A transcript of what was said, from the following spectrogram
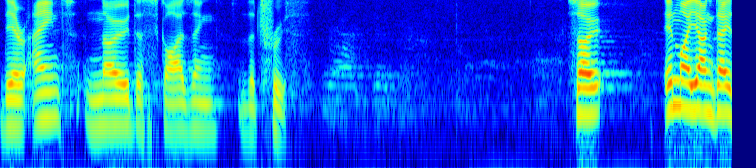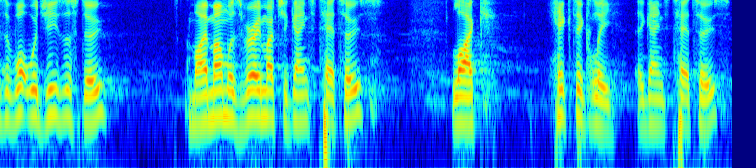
There ain't no disguising the truth. So, in my young days of what would Jesus do, my mum was very much against tattoos, like hectically against tattoos.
